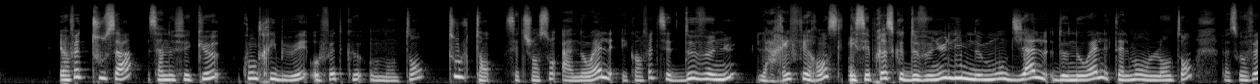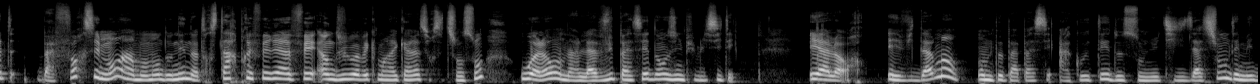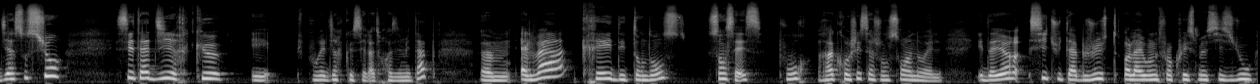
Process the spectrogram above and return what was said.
Et en fait, tout ça, ça ne fait que contribuer au fait qu'on entend tout le temps cette chanson à Noël et qu'en fait c'est devenu la référence et c'est presque devenu l'hymne mondial de Noël tellement on l'entend parce qu'en fait bah forcément à un moment donné notre star préférée a fait un duo avec Mariah Carey sur cette chanson ou alors on a l'a vu passer dans une publicité. Et alors? Évidemment, on ne peut pas passer à côté de son utilisation des médias sociaux. C'est-à-dire que, et je pourrais dire que c'est la troisième étape, euh, elle va créer des tendances sans cesse pour raccrocher sa chanson à Noël. Et d'ailleurs, si tu tapes juste All I Want for Christmas is You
